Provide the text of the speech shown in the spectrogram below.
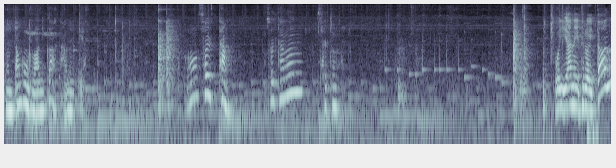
전 땅콩을 좋아하니까 다 넣을게요. 그리고 설탕. 설탕은 살짝만 그리고 이 안에 들어있던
